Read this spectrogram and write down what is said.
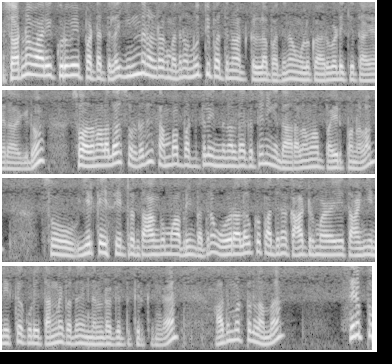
சொர்ணவாரி குருவை பட்டத்தில் இந்த நெல் ரகம் பார்த்தீங்கன்னா நூற்றி பத்து நாட்களில் பார்த்தீங்கன்னா உங்களுக்கு அறுவடைக்கு தயாராகிடும். ஸோ அதனால தான் சொல்கிறது சம்பா பட்டத்தில் இந்த நெல் ரகத்தை நீங்கள் தாராளமாக பயிர் பண்ணலாம். ஸோ இயற்கை சீற்றம் தாங்குமா அப்படின்னு பார்த்தீங்கன்னா ஓரளவுக்கு பார்த்தீங்கன்னா காற்று மழையை தாங்கி நிற்கக்கூடிய தன்மை பார்த்தீங்கன்னா இந்த நெல் ரகத்துக்கு இருக்குங்க. அது மட்டும் இல்லாமல் சிறப்பு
